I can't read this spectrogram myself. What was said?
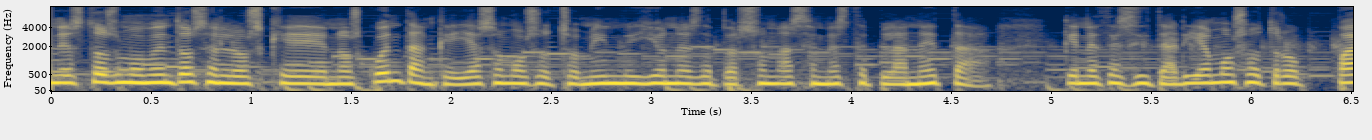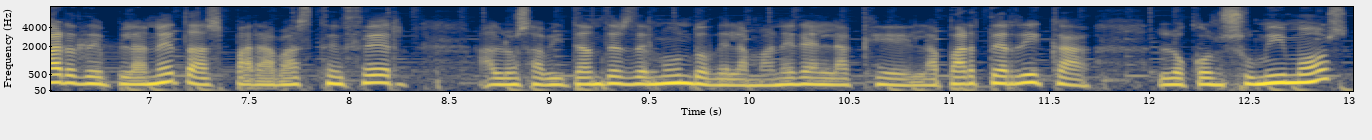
En estos momentos en los que nos cuentan que ya somos 8.000 millones de personas en este planeta, que necesitaríamos otro par de planetas para abastecer a los habitantes del mundo de la manera en la que la parte rica lo consumimos,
